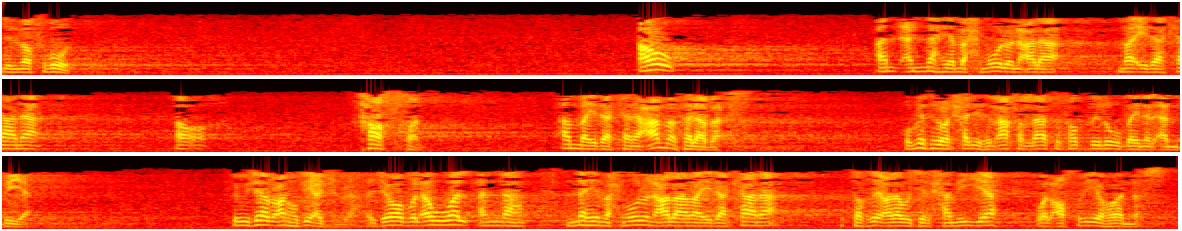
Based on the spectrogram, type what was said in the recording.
للمفضول أو أن النهي محمول على ما إذا كان خاصا. أما إذا كان عاما فلا بأس. ومثله الحديث الآخر لا تفضلوا بين الأنبياء. فيجاب عنه بأجوبة الجواب الأول أن النهي محمول على ما إذا كان التفضيل على وجه الحمية والعصرية هو النفس.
